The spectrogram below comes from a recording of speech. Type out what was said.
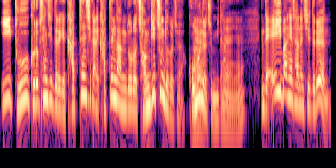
이 두 그룹 생쥐들에게 같은 시간에 같은 강도로 전기 충격을 줘요. 고문을 예. 줍니다. 예, 예. 근데 A 방에 사는 쥐들은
